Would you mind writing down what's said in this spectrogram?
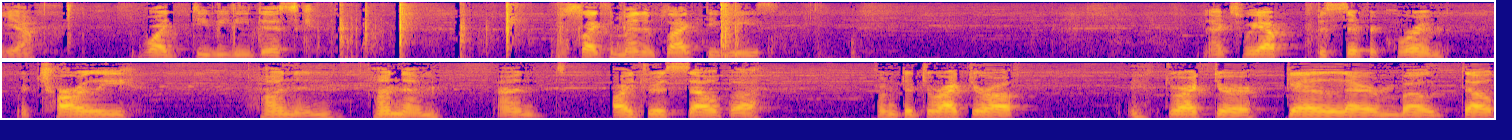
Yeah. White DVD disc. Just like the Men in Black DVDs. Next we have Pacific Rim with Charlie Hunnam, Hunnam and Idris Elba from the director of director Guillermo del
